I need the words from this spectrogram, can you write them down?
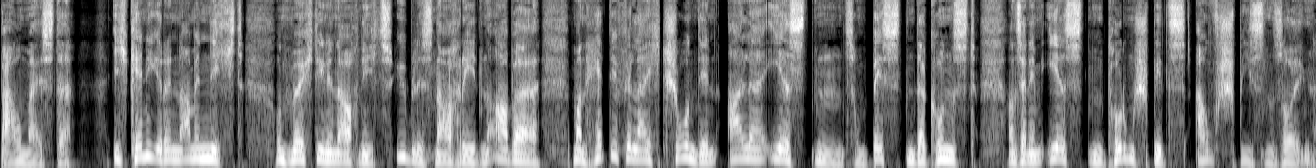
Baumeister. Ich kenne ihren Namen nicht und möchte ihnen auch nichts Übles nachreden, aber man hätte vielleicht schon den allerersten zum Besten der Kunst an seinem ersten Turmspitz aufspießen sollen.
